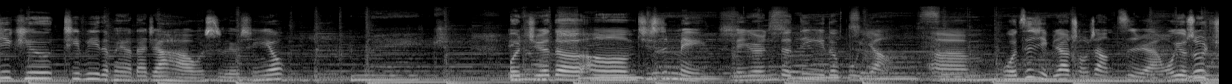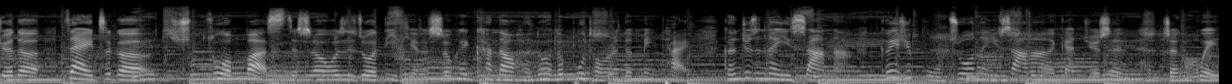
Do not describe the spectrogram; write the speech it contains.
GQ TV 的朋友，大家好，我是刘心悠。我觉得，嗯，其实每每个人的定义都不一样。嗯，我自己比较崇尚自然。我有时候觉得，在这个坐 bus 的时候，或是坐地铁的时候，可以看到很多很多不同人的美态，可能就是那一刹那，可以去捕捉那一刹那的感觉是很很珍贵。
